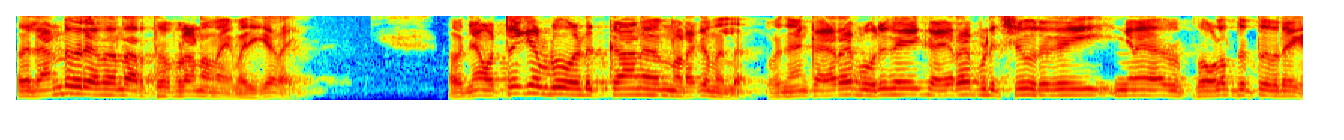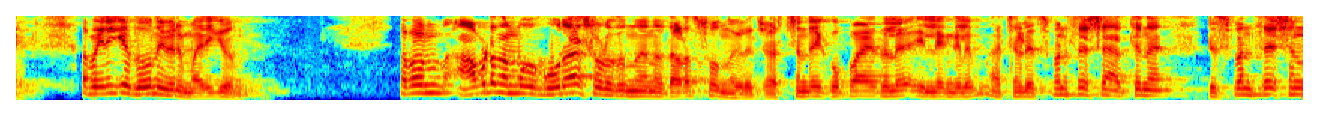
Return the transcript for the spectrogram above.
അത് രണ്ടുപേരും ഏതാണ്ട് അർത്ഥപ്രാണനായി മരിക്കാറായി. അപ്പോൾ ഞാൻ ഒറ്റയ്ക്ക് ഇവിടെ എടുക്കാൻ നടക്കുന്നില്ല. അപ്പോൾ ഞാൻ കയറെ ഒരു കൈ കയറെ പിടിച്ച് ഒരു കൈ ഇങ്ങനെ തോളത്തിട്ട് ഇവരെ അപ്പോൾ എനിക്ക് തോന്നി ഇവർ മരിക്കും. അപ്പം അവിടെ നമുക്ക് കൂറാശ് കൊടുക്കുന്നതിന് തടസ്സമൊന്നുമില്ല. അച്ഛന്റെ കുപ്പായത്തിൽ ഇല്ലെങ്കിലും അച്ഛൻ ഡിസ്പെൻസേഷൻ അച്ഛന് ഡിസ്പെൻസേഷൻ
